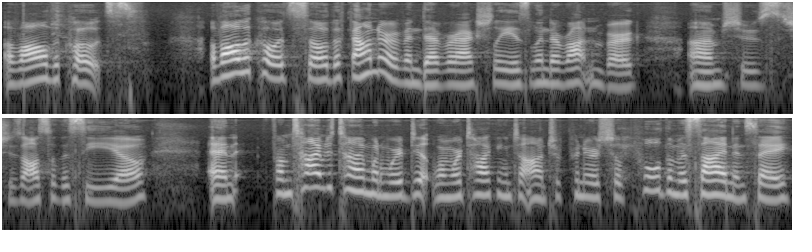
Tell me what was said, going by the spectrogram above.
of all the quotes, of all the quotes, so the founder of Endeavor actually is Linda Rottenberg. Um, she's, she's also the CEO. And from time to time when we're, when we're talking to entrepreneurs, she'll pull them aside and say,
